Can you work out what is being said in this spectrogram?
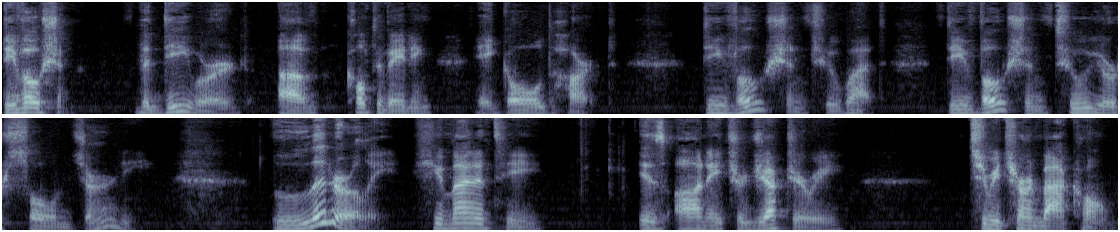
Devotion the D word of cultivating a gold heart. Devotion to what devotion to your soul journey. Literally humanity is on a trajectory to return back home.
